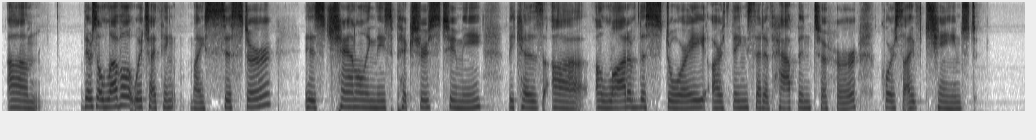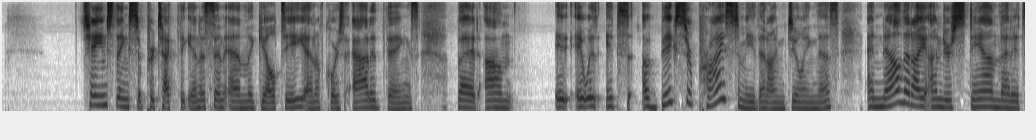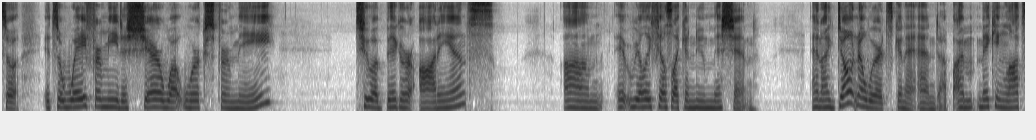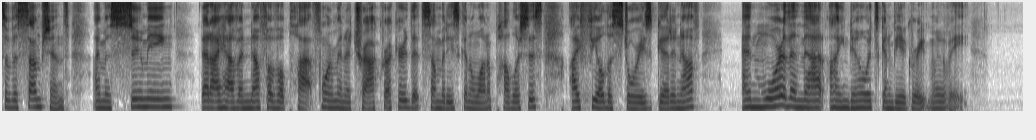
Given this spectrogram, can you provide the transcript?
um, there's a level at which I think my sister is channeling these pictures to me because uh, a lot of the story are things that have happened to her. Of course, I've changed changed things to protect the innocent and the guilty, and of course added things. But um, it, it was it's a big surprise to me that I'm doing this, and now that I understand that it's a it's a way for me to share what works for me to a bigger audience um, it really feels like a new mission. And I don't know where it's going to end up. I'm making lots of assumptions. I'm assuming that I have enough of a platform and a track record that somebody's going to want to publish this. I feel the story's good enough. And more than that, I know it's going to be a great movie.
